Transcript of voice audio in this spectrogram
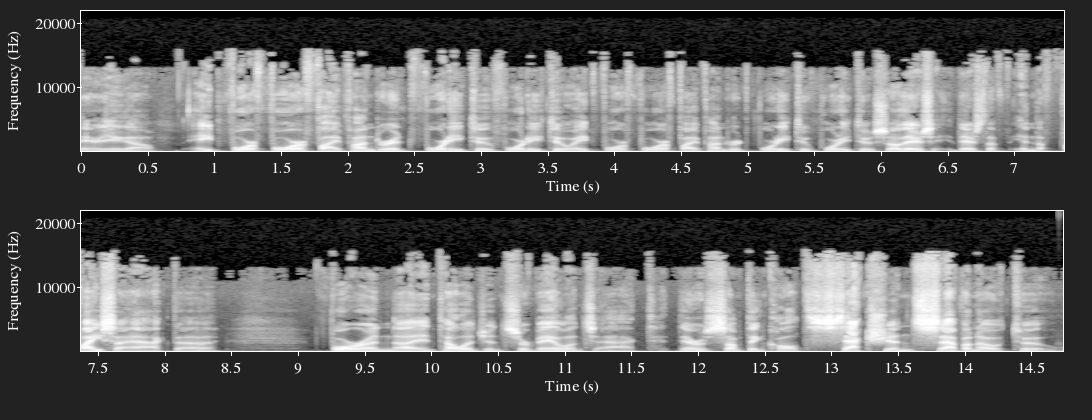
there you go. 844 500 4242 844 500 4242 so there's there's the in the FISA act uh, Foreign uh, Intelligence Surveillance Act there's something called section 702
